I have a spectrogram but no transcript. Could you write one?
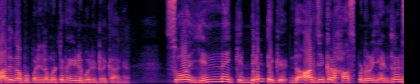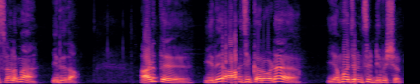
பாதுகாப்பு பணியில் மட்டுமே ஈடுபட்டு இருக்காங்க ஸோ இன்னைக்கு டேட்டுக்கு இந்த ஆர்ஜிக்கர் ஹாஸ்பிட்டல் என்ட்ரன்ஸ் நிலமை இதுதான். அடுத்து இதே ஆர்ஜிக்கரோட எமர்ஜென்சி டிவிஷன்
